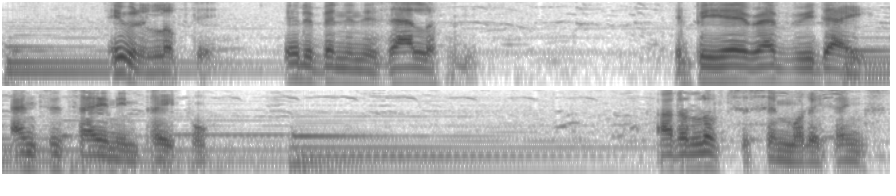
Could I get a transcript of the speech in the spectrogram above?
He would have loved it. He'd have been in his element. He'd be here every day, entertaining people. I'd have loved to see what he thinks.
